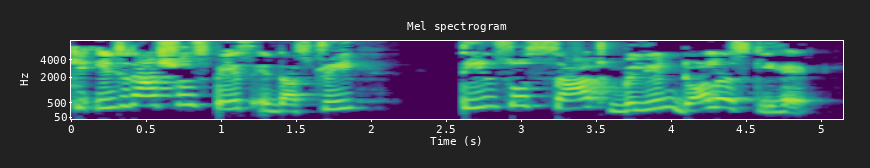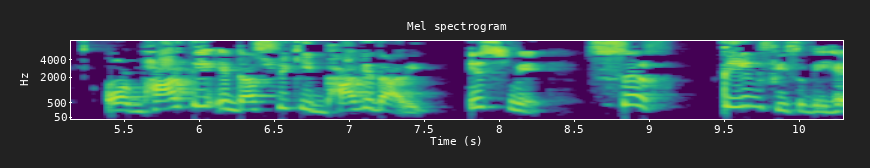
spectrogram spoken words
कि international space industry 360 billion dollars की है। और भारतीय इंडस्ट्री की भागीदारी इसमें सिर्फ़ तीन फ़ीसदी है।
